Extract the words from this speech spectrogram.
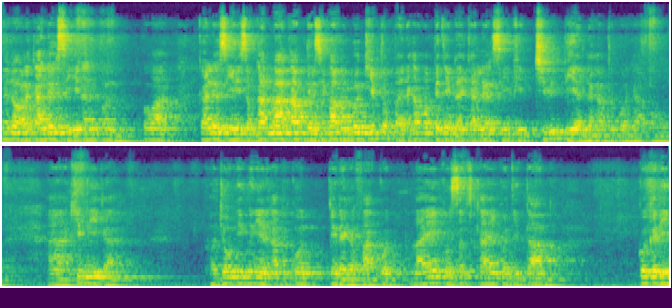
ภายนอกและการเลือกสีนะทุกคน เพราะว่าการเลือกสีนี่สำคัญมากครับ เดี๋ยวสิภาพเป็นเบื้องคลิปต่อไปนะครับว่าเป็นอย่างไรการเลือกสีผิดชีวิตเปลี่ยนนะครับ ทุกคนครับผมคลิปนี้กันขอจบเพียงเท่านี้นะครับ ทุกคนอย่างไรก็ฝากกดไลค์กด subscribe กดติดตามกดกระดิ่ง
